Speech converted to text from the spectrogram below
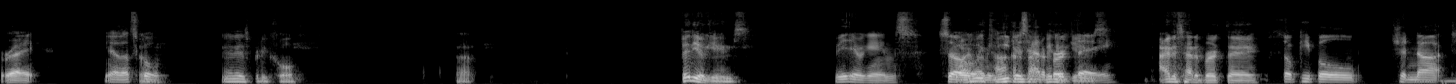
Right. Yeah. That's So, cool. It is pretty cool. But video games. Video games. So, we I mean, you just had a birthday. games? I just had a birthday. So people should not,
